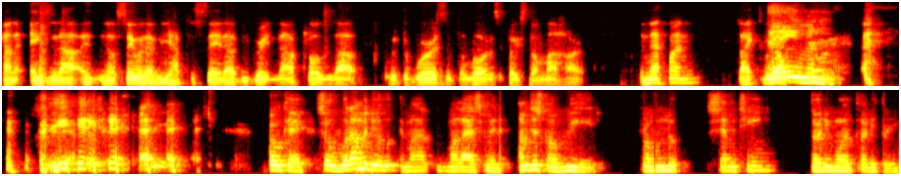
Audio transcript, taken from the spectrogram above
kind of exit out and you know say whatever you have to say. That'd be great. And I'll close it out with the words that the Lord has placed on my heart. Isn't that funny? Like Amen. okay, so what I'm gonna do in my, my last minute, I'm just gonna read from Luke 17, 31, 33.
